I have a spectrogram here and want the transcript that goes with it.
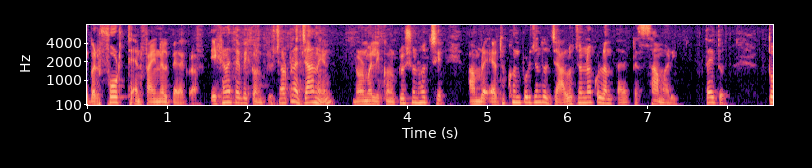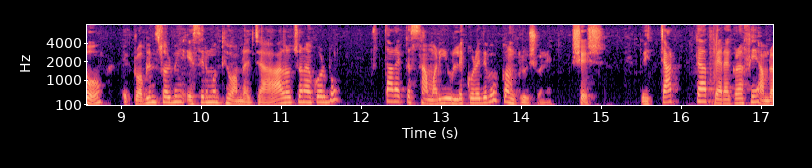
এবার ফোর্থ অ্যান্ড ফাইনাল প্যারাগ্রাফ এখানে থাকবে কনক্লুশন আপনারা জানেন নর্মালি কনক্লুশন হচ্ছে, আমরা এতক্ষণ পর্যন্ত যা আলোচনা করলাম, তার একটা সামারি তাই তো? তো, এই প্রবলেম সলভিং এসের মধ্যেও আমরা যা আলোচনা করব, তার একটা সামারি উল্লেখ করে দেব কনক্লুশনে শেষ। তো এই চার একটা প্যারাগ্রাফে আমরা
